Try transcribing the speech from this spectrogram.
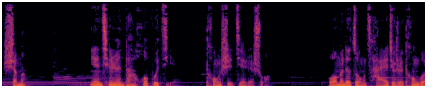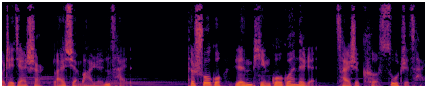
什么？年轻人大惑不解。同事接着说：“我们的总裁就是通过这件事儿来选拔人才的。他说过，人品过关的人才是可塑之才。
